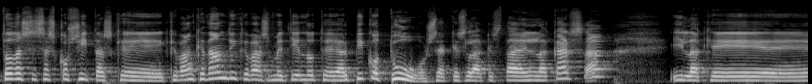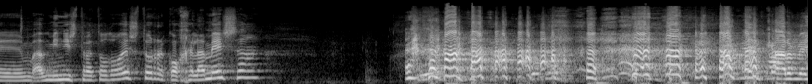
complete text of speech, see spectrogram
todas esas cositas que, que van quedando y que vas metiéndote al pico tú, o sea, que es la que está en la casa y la que eh, administra todo esto, recoge la mesa. Carmen.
